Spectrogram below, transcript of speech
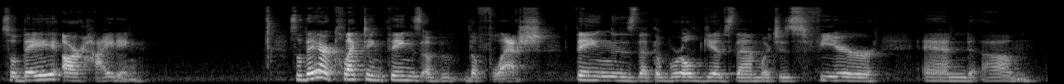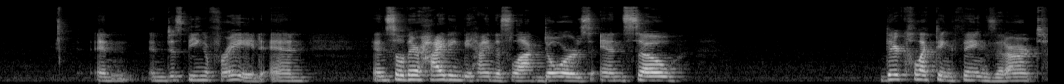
So they are hiding. So they are collecting things of the flesh, things that the world gives them, which is fear and um, and and just being afraid and and so they're hiding behind this locked doors. And so they're collecting things that aren't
